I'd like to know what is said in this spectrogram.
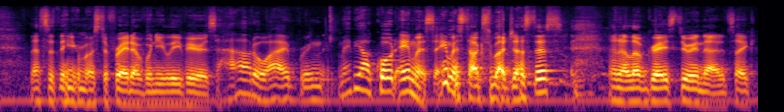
that's the thing you're most afraid of when you leave here is how do I bring, maybe I'll quote Amos. Amos talks about justice, and I love Grace doing that. It's like,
